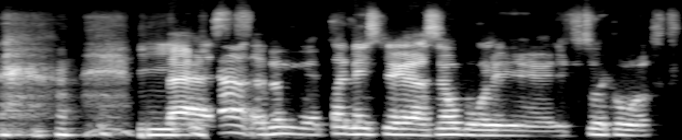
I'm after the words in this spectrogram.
Puis, Ben, ça donne peut-être de l'inspiration pour les, les futures courses.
